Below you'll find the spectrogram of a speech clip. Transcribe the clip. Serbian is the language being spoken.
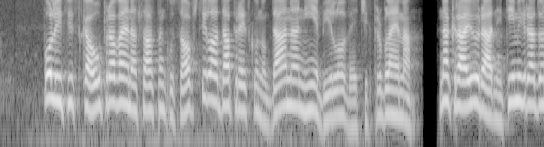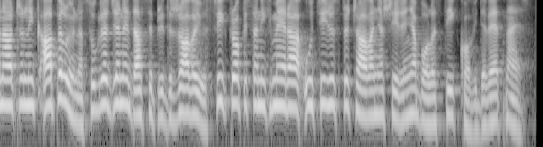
Policijska uprava je na sastanku saopštila da prethodnog dana nije bilo većih problema. Na kraju, radni tim i gradonačelnik apeluju na sugrađane da se pridržavaju svih propisanih mera u cilju sprečavanja širenja bolesti COVID-19.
